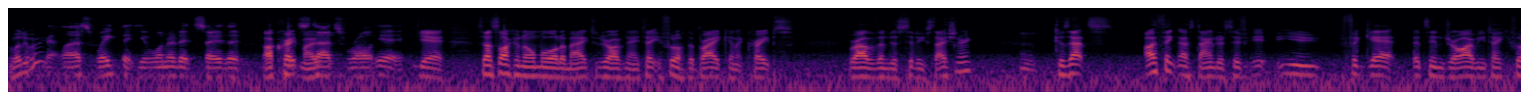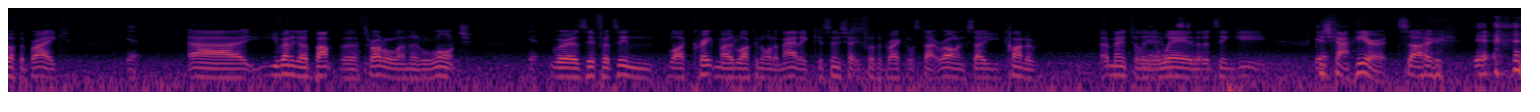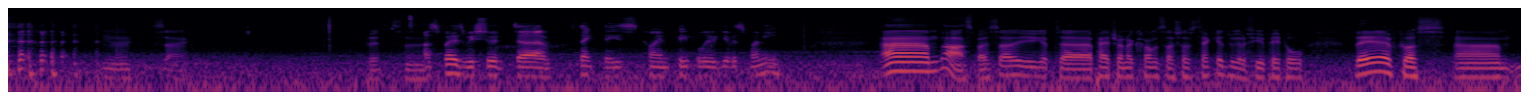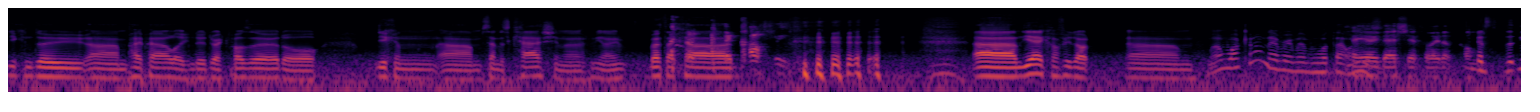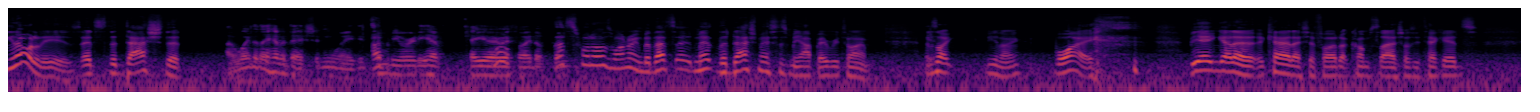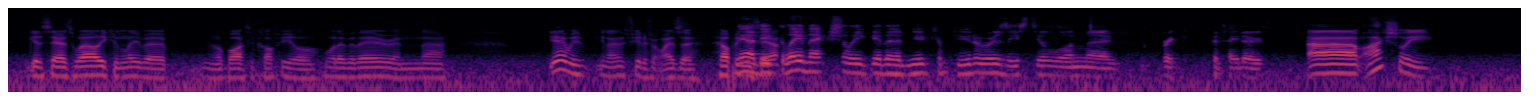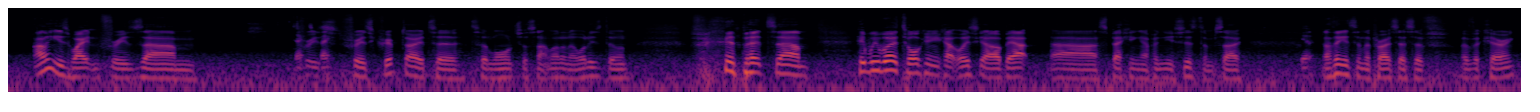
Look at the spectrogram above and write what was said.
What do you About last week that you wanted it so that Oh, creep it mode. starts roll. Yeah. Yeah, so it's like a normal automatic to drive now. You take your foot off the brake and it creeps, rather than just sitting stationary. Hmm. Because that's, I think that's dangerous. If it, you forget it's in drive and you take your foot off the brake, Yeah. Uh, you've only got to bump the throttle and it'll launch. Whereas if it's in like creep mode, like an automatic, as soon as you your foot the brake, it'll start rolling. So you kind of are mentally Yeah, aware that it's in gear. because you can't hear it. So Yeah. you know, so. But uh, I suppose we should uh, thank these kind people who give us money. Um, oh, I suppose so. You got uh, patreon.com slash We've got a few people there. Of course, um, you can do um, PayPal or you can do direct deposit or you can um, send us cash in a you know birthday card. Coffee. um, yeah, coffee dot. Um, well, why can I never remember what that one is? ko-fi.com. It's the, you know what it is. It's the dash that. Uh, why do they have a dash anyway? Did somebody already have kofi.com? That's what I was wondering. But that's it, the dash messes me up every time. It's like you know why. but yeah, you can go to ko-fi.com slash Aussie Tech Heads. Get us there as well. You can leave a you know buy us a coffee or whatever there, and uh, yeah, we you know a few different ways of helping now, did out. Glenn actually get a new computer or is he still on uh, brick potato? Um, actually, I think he's waiting for his um for his, for his crypto to, to launch or something. I don't know what he's doing, but um, we were talking a couple weeks ago about uh, specking up a new system. So Yep. I think it's in the process of, of occurring.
